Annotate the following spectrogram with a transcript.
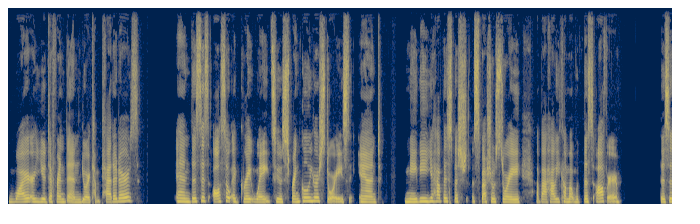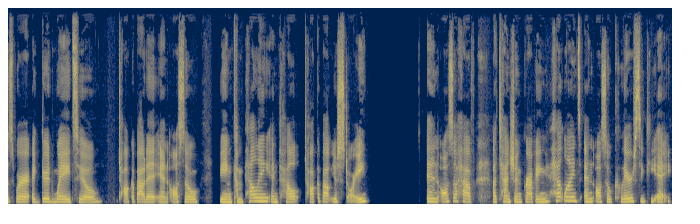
Why are you different than your competitors? And this is also a great way to sprinkle your stories and Maybe you have a, spe- special story about how you come up with this offer. This is where a good way to talk about it and also being compelling and tell talk about your story and also have attention grabbing headlines and also clear CTA.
